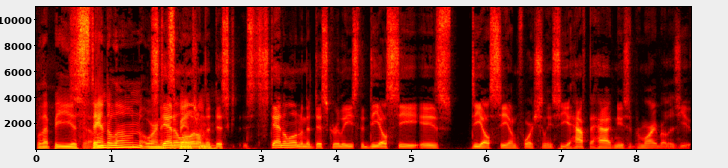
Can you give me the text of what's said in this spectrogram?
Will that be a So- standalone or an Standalone expansion? on the disc. Standalone on the disc release. The DLC is DLC, unfortunately, so you have to have New Super Mario Brothers U.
